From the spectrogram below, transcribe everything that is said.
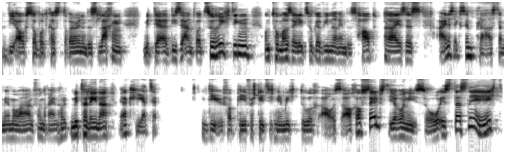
wie auch Sobotkas dröhnendes Lachen, mit der er diese Antwort zur richtigen und Tomaselli zur Gewinnerin des Hauptpreises eines Exemplars der Memoiren von Reinhold Mitterlehner erklärte. Die ÖVP versteht sich nämlich durchaus auch auf Selbstironie. So ist das nicht.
